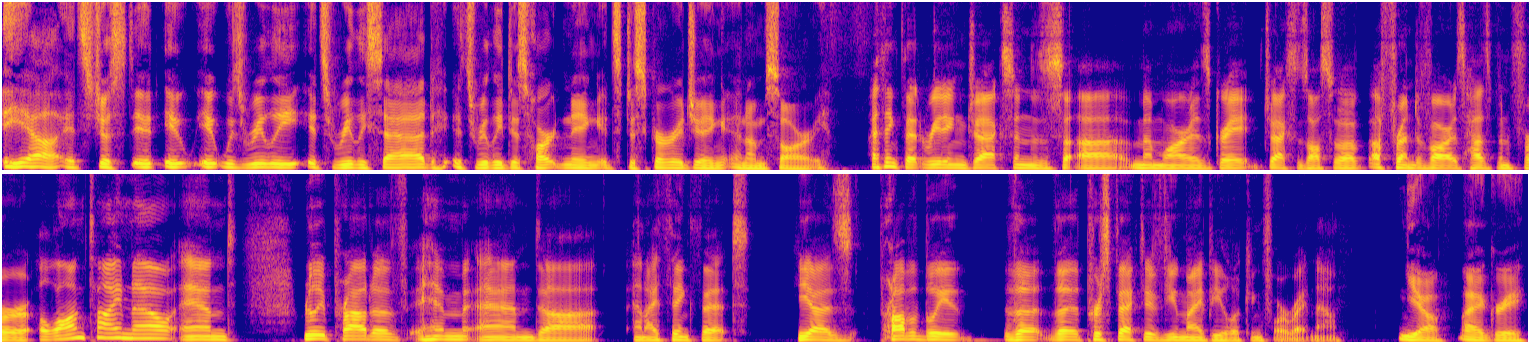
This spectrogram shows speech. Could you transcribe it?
yeah, it's just it it it was really it's really sad, it's really disheartening, it's discouraging and I'm sorry. I think that reading Jackson's uh, memoir is great. Jackson's also a, a, friend of ours, has been for a long time now, and really proud of him. And uh, and I think that he has probably the the perspective you might be looking for right now. Yeah, I agree.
